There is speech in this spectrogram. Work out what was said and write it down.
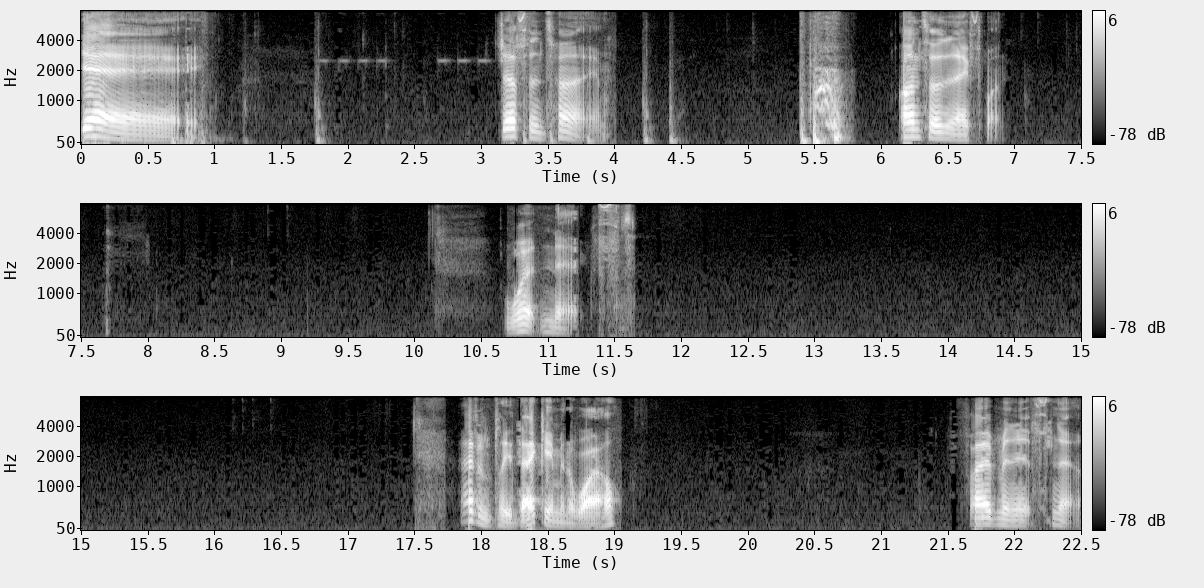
Yay! Just in time. On to the next one. What next? I haven't played that game in a while. Five minutes now.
